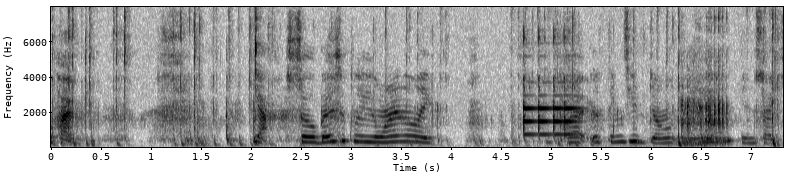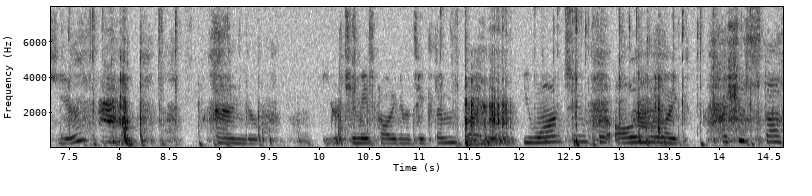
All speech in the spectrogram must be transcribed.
Okay. Yeah, so basically you want to like put the things you don't need inside here and your, your teammate's probably going to take them but you want to put all your like precious stuff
